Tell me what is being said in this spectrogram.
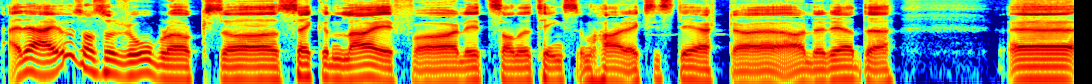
Nei, det er jo sånn som Roblox og Second Life og litt sånne ting som har eksistert uh, allerede. Uh,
